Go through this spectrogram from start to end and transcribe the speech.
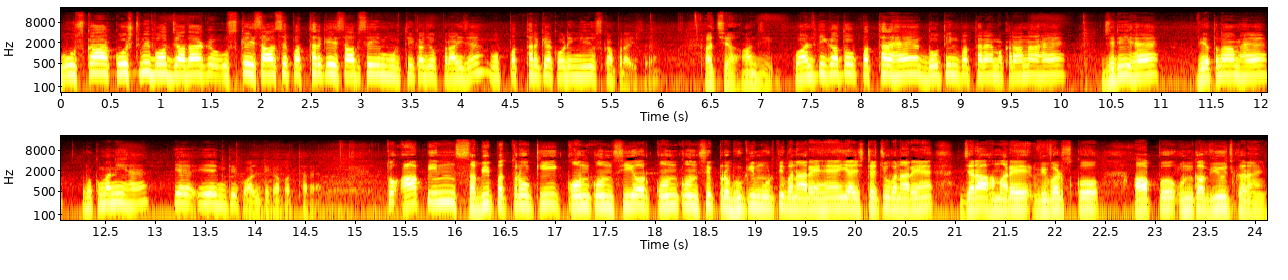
वो उसका कॉस्ट भी बहुत ज़्यादा है उसके हिसाब से पत्थर के हिसाब से ही मूर्ति का जो प्राइस है वो पत्थर के अकॉर्डिंग ही उसका प्राइस है। अच्छा। हाँ जी क्वालिटी का तो पत्थर है दो तीन पत्थर है मकराना है झिरी है वियतनाम है रुकमनी है। ये ये इनकी क्वालिटी का पत्थर है। तो आप इन सभी पत्थरों की कौन कौन सी और कौन कौन सी प्रभु की मूर्ति बना रहे हैं या स्टैचू बना रहे हैं? जरा हमारे व्यूवर्स को आप उनका व्यूज़ कराएँ।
